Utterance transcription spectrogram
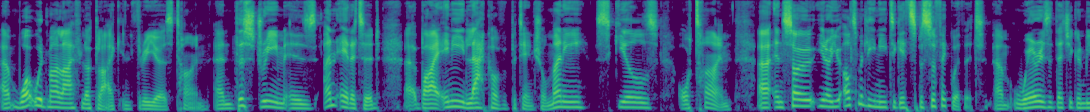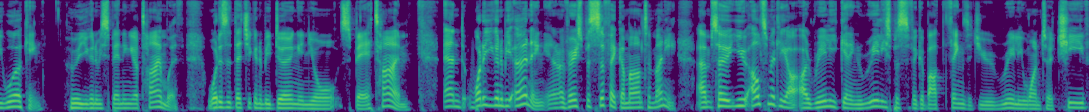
um, what would my life look like in three years' time? And this dream is unedited uh, by any lack of potential money, skills, or time. Uh, and so, you know, you ultimately need to get specific with it. Um, where is it that you're going to be working? Who are you going to be spending your time with? What is it that you're going to be doing in your spare time? And what are you going to be earning in a very specific amount of money? Um, so you ultimately are, are, really getting really specific about the things that you really want to achieve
